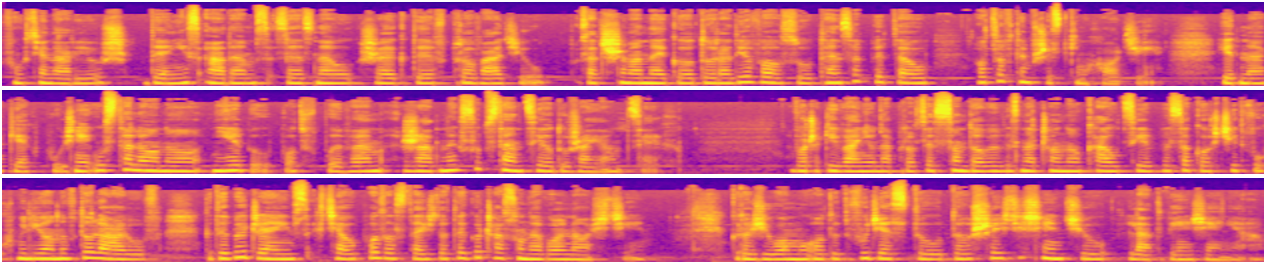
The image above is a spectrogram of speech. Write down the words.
Funkcjonariusz Denis Adams zeznał, że gdy wprowadził zatrzymanego do radiowozu, ten zapytał, o co w tym wszystkim chodzi. Jednak, jak później ustalono, nie był pod wpływem żadnych substancji odurzających. W oczekiwaniu na proces sądowy wyznaczono kaucję w wysokości 2 milionów dolarów, gdyby James chciał pozostać do tego czasu na wolności. Groziło mu od 20 do 60 lat więzienia.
